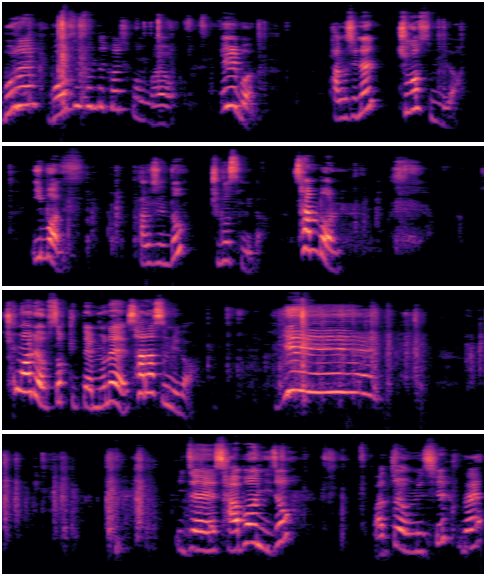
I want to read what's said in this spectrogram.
뭐를 무엇을 선택하실 건가요? 1번 당신은 죽었습니다. 2번 당신도 죽었습니다. 3번 총알이 없었기 때문에 살았습니다. 예. 이제 4번이죠? 맞죠, 영민 씨? 네.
